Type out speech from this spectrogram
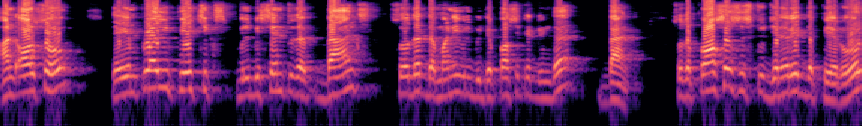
And also the employee paychecks will be sent to the banks so that the money will be deposited in the bank. So the process is to generate the payroll.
